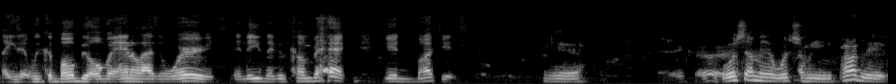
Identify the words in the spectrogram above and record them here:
like you said, we could both be over analyzing words, and these niggas come back getting buckets. Yeah. It could. Which I mean, which we probably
